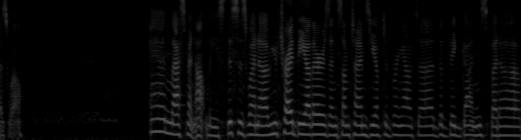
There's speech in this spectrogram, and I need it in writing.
as well. And last but not least, this is when uh, you've tried the others, and sometimes you have to bring out uh, the big guns, but uh,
